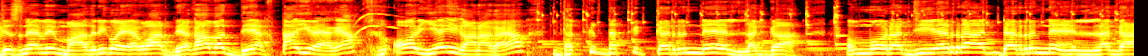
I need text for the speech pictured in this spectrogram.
जिसने भी माधुरी को एक बार देखा बस देखता ही रह गया और यही गाना गाया धक धक करने लगा। मोरा जियरा डरने लगा।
